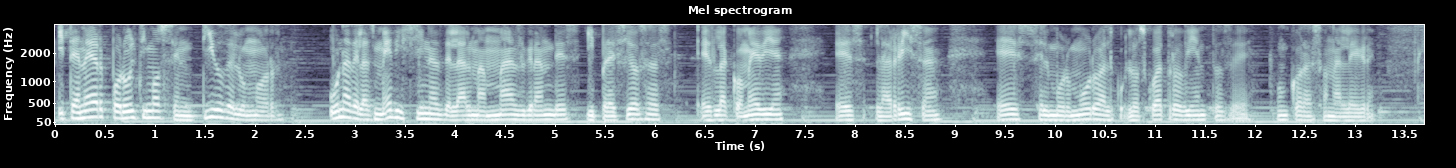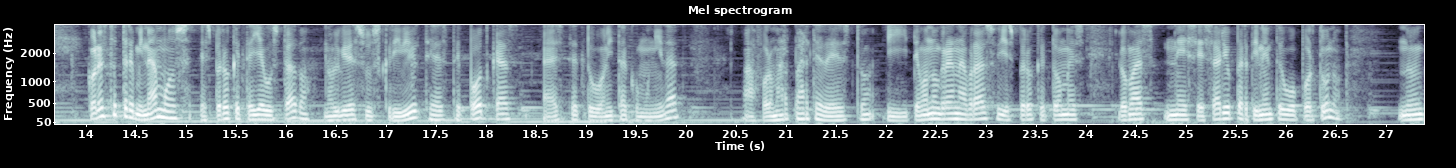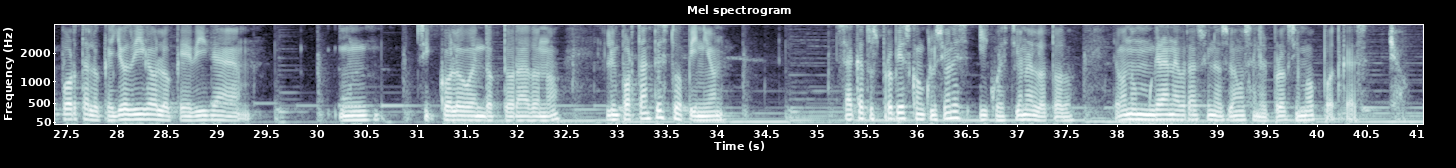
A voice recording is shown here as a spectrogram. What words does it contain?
Y tener por último sentido del humor. Una de las medicinas del alma más grandes y preciosas es la comedia, es la risa, es el murmuro a los cuatro vientos de un corazón alegre. Con esto terminamos, espero que te haya gustado. No olvides suscribirte a este podcast, a esta tu bonita comunidad, a formar parte de esto y te mando un gran abrazo y espero que tomes lo más necesario, pertinente u oportuno. No importa lo que yo diga o lo que diga un psicólogo en doctorado, ¿no? Lo importante es tu opinión. Saca tus propias conclusiones y cuestiónalo todo. Te mando un gran abrazo y nos vemos en el próximo podcast. Chao.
